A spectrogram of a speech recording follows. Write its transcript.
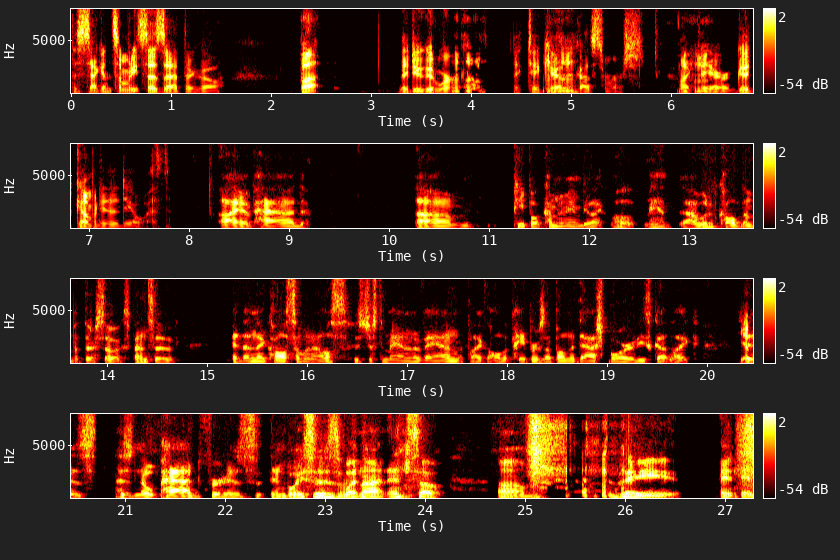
the second somebody says that, they go, but they do good work. Mm-hmm. They take care of their customers. Like they are a good company to deal with. i have had um people come to me and be like well man i would have called them but they're so expensive and then they call someone else who's just a man in a van with like all the papers up on the dashboard he's got like Yep. his his notepad for his invoices whatnot and so um they and, and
